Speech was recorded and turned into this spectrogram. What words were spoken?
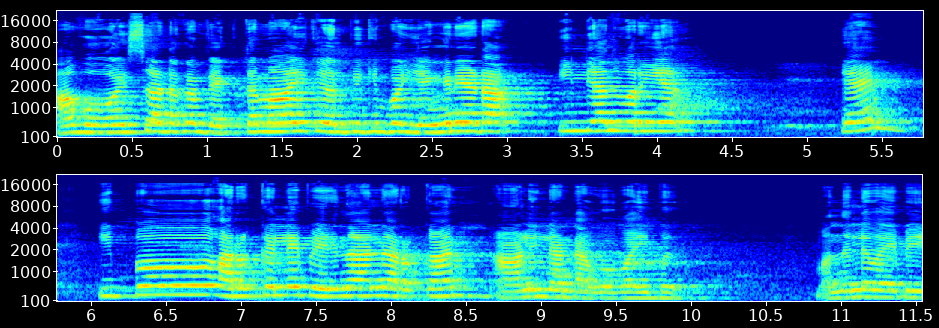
ആ വോയിസ് അടക്കം വ്യക്തമായി കേൾപ്പിക്കുമ്പോൾ എങ്ങനെയാടാ ഇല്ല എന്ന് പറയുക ഏ? ഇപ്പോൾ അറക്കല്ലേ പെരുന്നാളിന് അറക്കാൻ ആളില്ലാണ്ടാവോ വൈബ് വന്നല്ലേ വൈബേ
